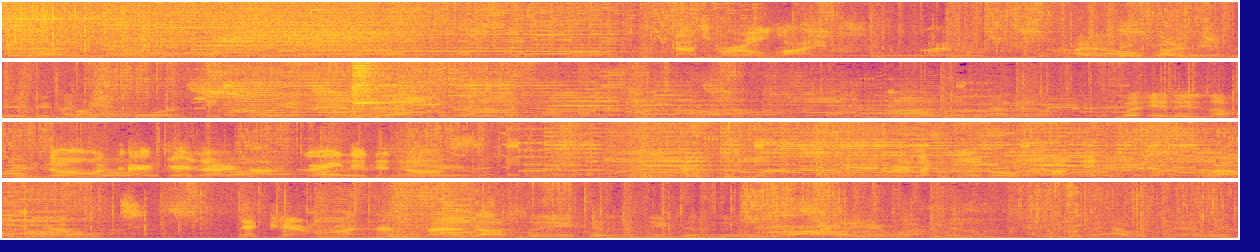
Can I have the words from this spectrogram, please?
Get out of here. Get That's real life. I hope. I know, think but I I was mean, rated I by mean, force. we, we got a little bit longer. Oh, it doesn't matter though. But it is a hard No, game our though characters aren't uh, upgraded other enough. players. We're like little fucking 12 year olds that can't run that And also you can you can lose all your weapons because they have a damage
